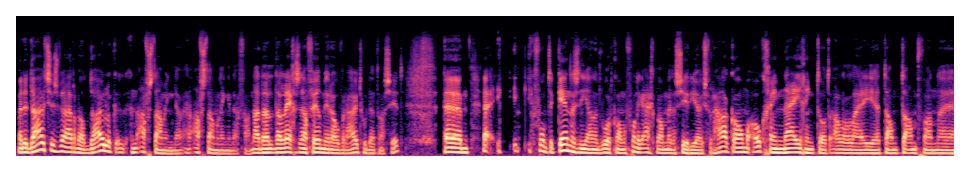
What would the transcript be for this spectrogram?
Maar de Duitsers waren wel duidelijk een afstamming, daar- afstammelingen daarvan. Nou, daar, daar leggen ze dan veel meer over uit hoe dat dan zit. Ehm, nou, ik, ik, ik vond de kennis die aan het woord komen, vond ik eigenlijk wel met een serieus verhaal komen. Ook geen neiging tot allerlei eh, tamtam van, eh,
